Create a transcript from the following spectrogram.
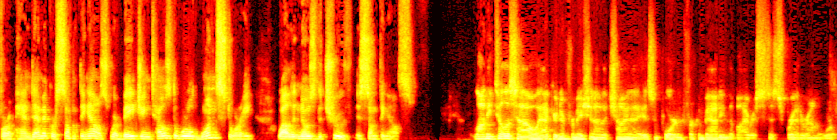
for a pandemic or something else where Beijing tells the world one story while it knows the truth is something else. Lanhee, tell us how accurate information out of China is important for combating the virus to spread around the world.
